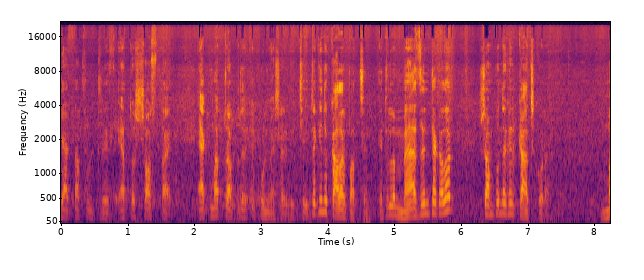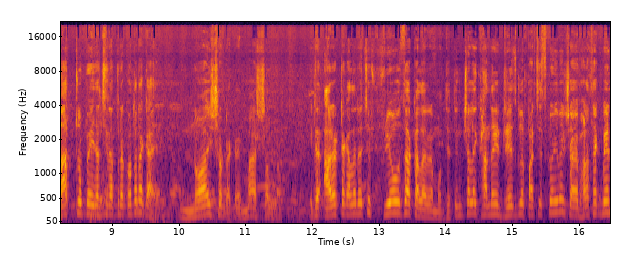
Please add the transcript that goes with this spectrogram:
গ্যাটাফুল ড্রেস এত সস্তায়। একমাত্র আপনাদেরকে পূর্ণিমা শাড়ি দিচ্ছে। এটা কিন্তু কালার পাচ্ছেন। এটা হলো ম্যাজেন্টা কালার সম্পূর্ণ এখানে কাজ করা। মাত্র পেয়ে যাচ্ছেন আপনারা কত টাকায়? নয়শো টাকায় মার্শাল্লাহ এটা আরও একটা কালার হচ্ছে ফ্রিওজা কালারের মধ্যে। তো ইনশাল্লাহ খানদানি ড্রেসগুলো পারচেস করে নেবেন। সবাই ভালো থাকবেন,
